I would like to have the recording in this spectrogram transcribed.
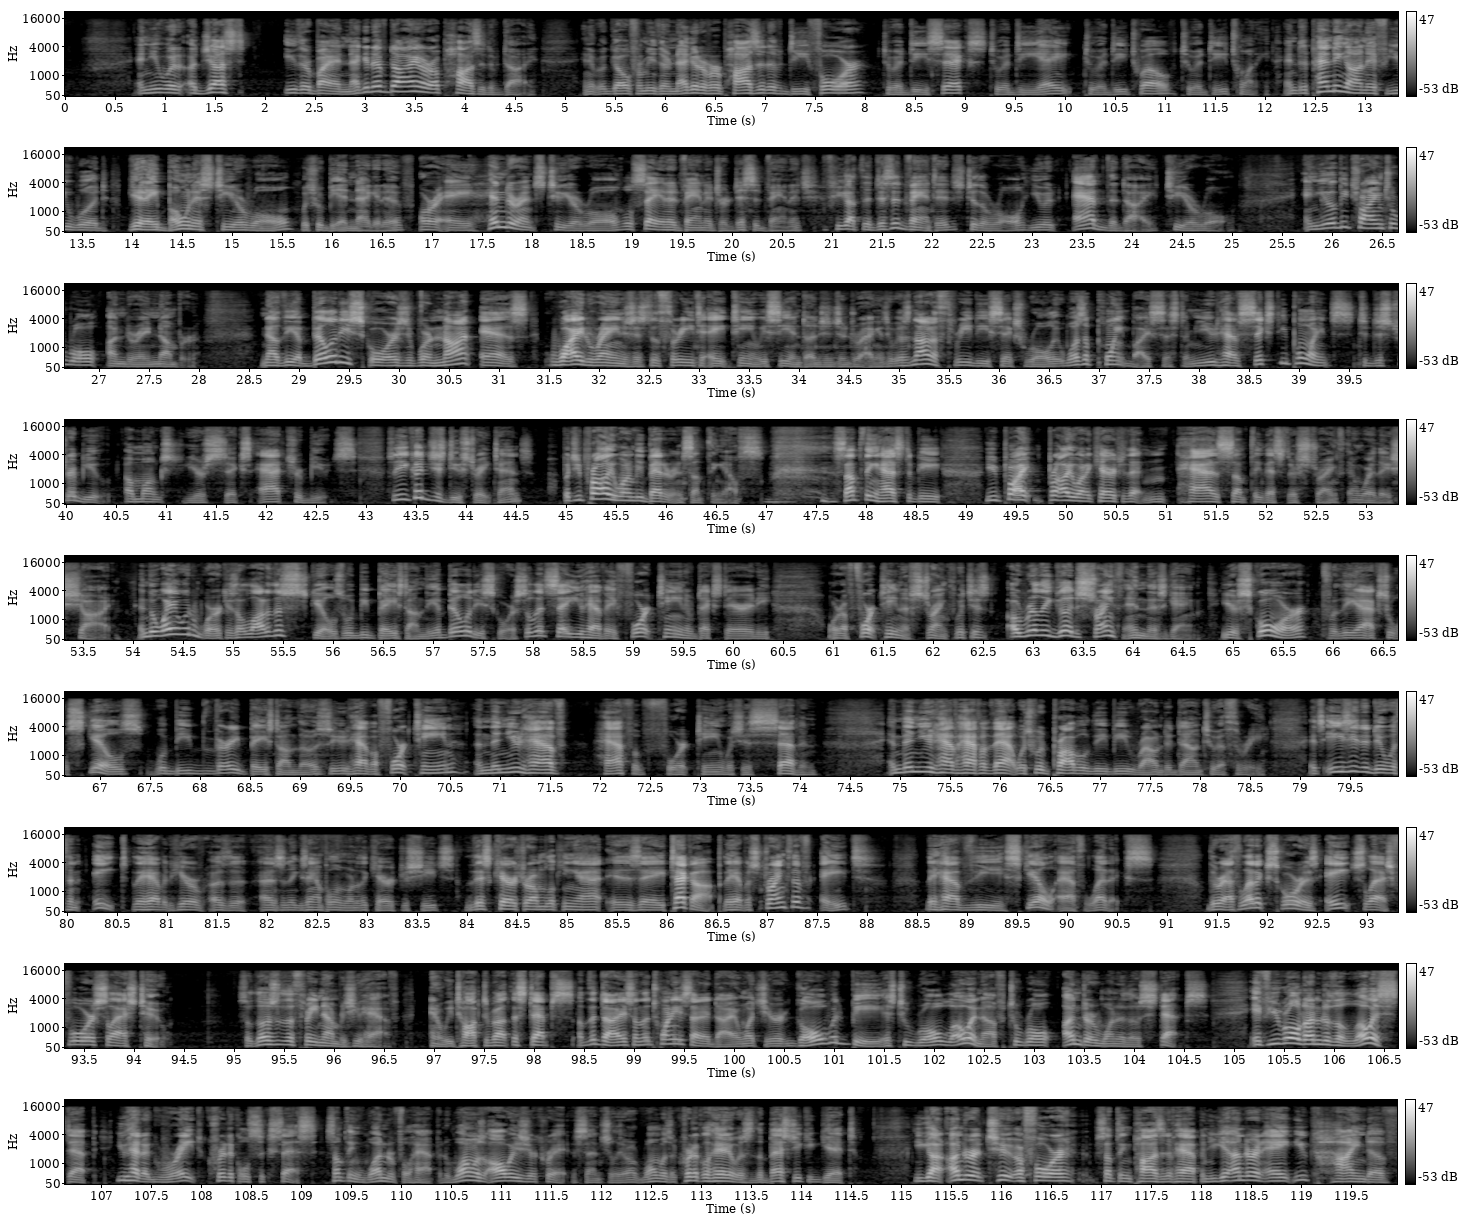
and you would adjust either by a negative die or a positive die. And it would go from either negative or positive D4 to a D6 to a D8 to a D12 to a D20. And depending on if you would get a bonus to your roll, which would be a negative, or a hindrance to your roll, we'll say an advantage or disadvantage. If you got the disadvantage to the roll, you would add the die to your roll. And you would be trying to roll under a number. Now, the ability scores were not as wide ranged as the 3 to 18 we see in Dungeons and Dragons. It was not a 3d6 roll, it was a point buy system. You'd have 60 points to distribute amongst your six attributes. So you could just do straight 10s, but you probably want to be better in something else. something has to be. You'd probably, probably want a character that has something that's their strength and where they shine. And the way it would work is a lot of the skills would be based on the ability score. So let's say you have a 14 of dexterity or a 14 of strength, which is a really good strength in this game. Your score for the actual skills would be very based on those. So you'd have a 14, and then you'd have half of 14, which is 7. And then you'd have half of that, which would probably be rounded down to a 3. It's easy to do with an 8. They have it here as, a, as an example in one of the character sheets. This character I'm looking at is a tech op. They have a strength of 8. They have the skill athletics. Their athletic score is 8 slash 4 slash 2. So those are the three numbers you have. And we talked about the steps of the dice on the 20 sided die, and what your goal would be is to roll low enough to roll under one of those steps. If you rolled under the lowest step, you had a great critical success. Something wonderful happened. One was always your crit, essentially. One was a critical hit. It was the best you could get. You got under a two or four, something positive happened. You get under an eight, you kind of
